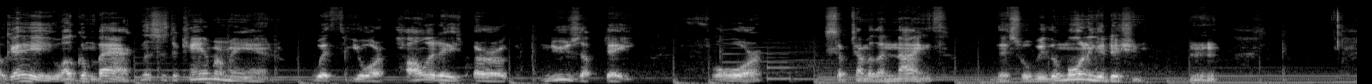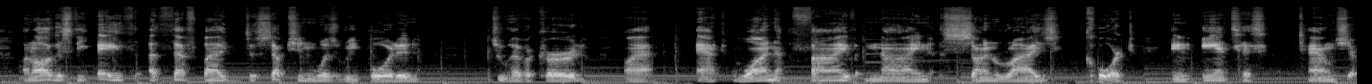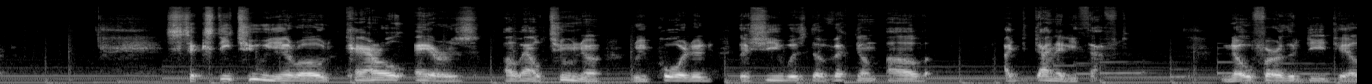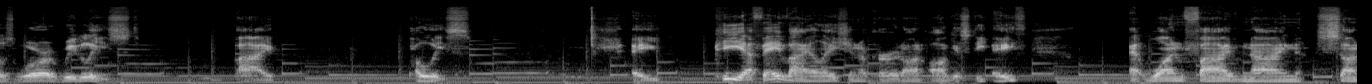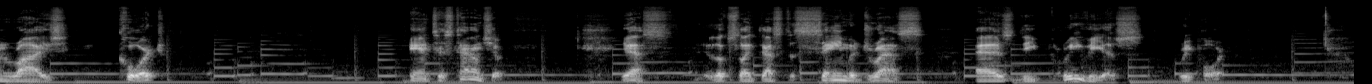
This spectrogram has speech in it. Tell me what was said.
Okay, welcome back. This is the cameraman with your Hollidaysburg news update for September the 9th. This will be the morning edition. On August the 8th, a theft by deception was reported to have occurred at, at 159 Sunrise Court in Antis Township. 62 year old Carol Ayers of Altoona reported that she was the victim of identity theft. No further details were released by police. A PFA violation occurred on August the 8th at 159 Sunrise Court Antis Township. Yes, it looks like that's the same address as the previous report.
